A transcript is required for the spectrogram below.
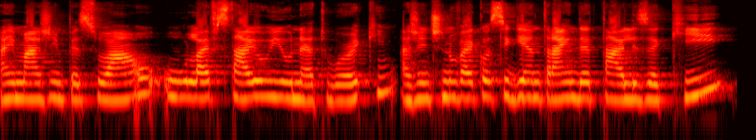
a imagem pessoal, o lifestyle e o networking. A gente não vai conseguir entrar em detalhes aqui,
